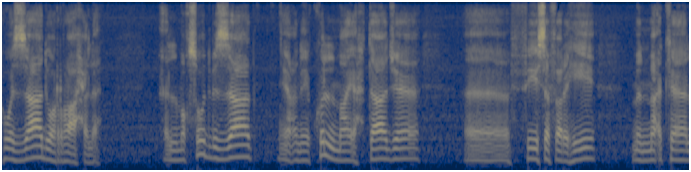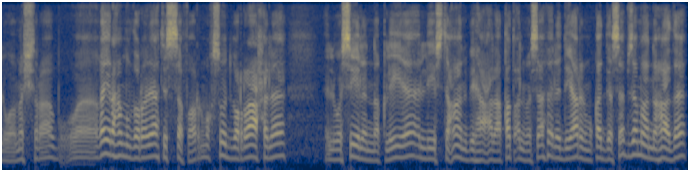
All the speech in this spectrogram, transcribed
هو الزاد والراحلة. المقصود بالزاد يعني كل ما يحتاجه آه، في سفره من مأكل ومشرب وغيرها من ضروريات السفر. المقصود بالراحلة الوسيلة النقلية اللي يستعان بها على قطع المسافة إلى الديار المقدسة بزماننا هذا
